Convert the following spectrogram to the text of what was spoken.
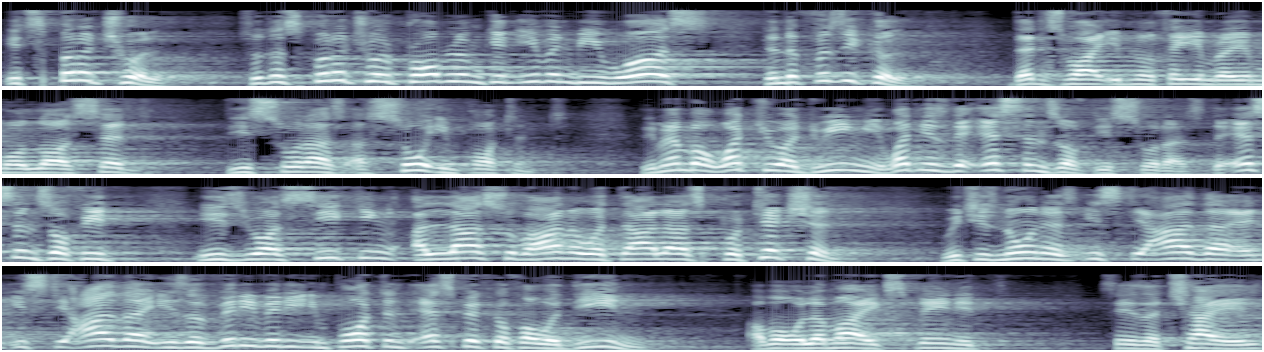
it's spiritual. So the spiritual problem can even be worse than the physical. That is why Ibn al-Qayyim rahimahullah said, these surahs are so important. Remember what you are doing, what is the essence of these surahs? The essence of it is you are seeking Allah subhanahu wa ta'ala's protection, which is known as isti'adha, and isti'adha is a very, very important aspect of our deen. Our ulama explain it, says a child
